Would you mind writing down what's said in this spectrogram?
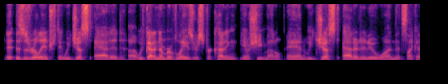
this is really interesting. We just added, uh, we've got a number of lasers for cutting, you know, sheet metal, and we just added a new one that's like a,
